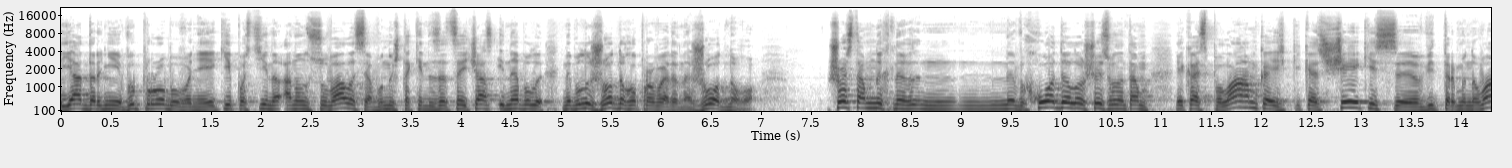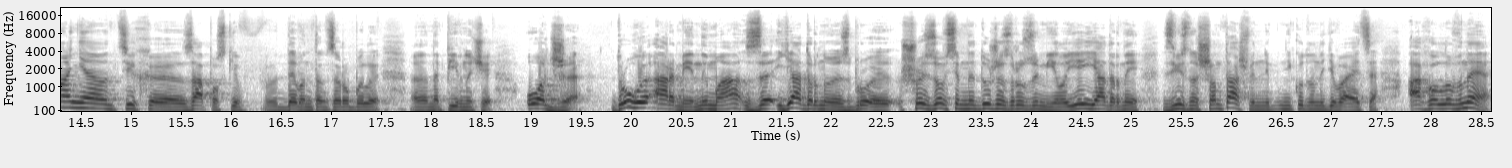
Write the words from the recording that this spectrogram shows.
ядерні випробування, які постійно анонсувалися. Вони ж таки не за цей час і не були не були жодного проведено. Жодного. Щось там в них не, не виходило, щось вони там, якась поламка, якась ще якісь е, відтермінування цих е, запусків, де вони там це робили на півночі. Отже, другої армії нема з ядерною зброєю. Щось зовсім не дуже зрозуміло. Є ядерний, звісно, шантаж, він нікуди не дівається. А головне.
